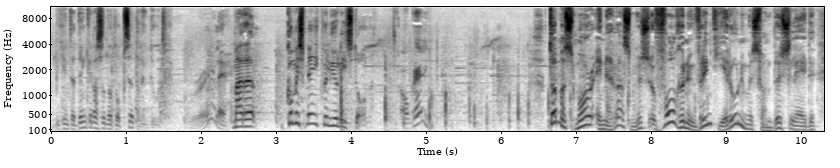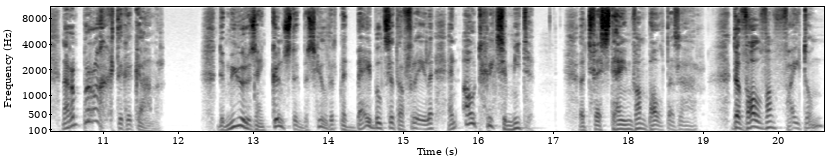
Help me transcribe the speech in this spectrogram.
Ik begin te denken dat ze dat opzettelijk doet. Really? Maar uh, kom eens mee, ik wil jullie iets tonen. Oké. Okay. Thomas More en Erasmus volgen hun vriend Hieronymus van Busleiden naar een prachtige kamer. De muren zijn kunstig beschilderd met bijbelse tafereelen en oud-Griekse mythen. Het festijn van Balthazar, de val van Phaeton.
